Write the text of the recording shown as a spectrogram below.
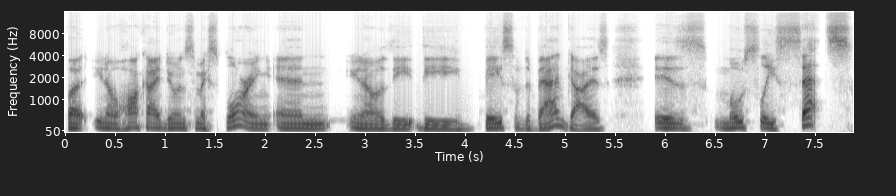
but you know, Hawkeye doing some exploring, and you know, the the base of the bad guys is mostly sets,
